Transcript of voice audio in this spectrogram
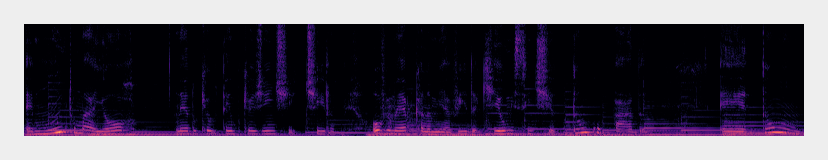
é muito maior né, do que o tempo que a gente tira. Houve uma época na minha vida que eu me sentia tão culpada, é, tão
